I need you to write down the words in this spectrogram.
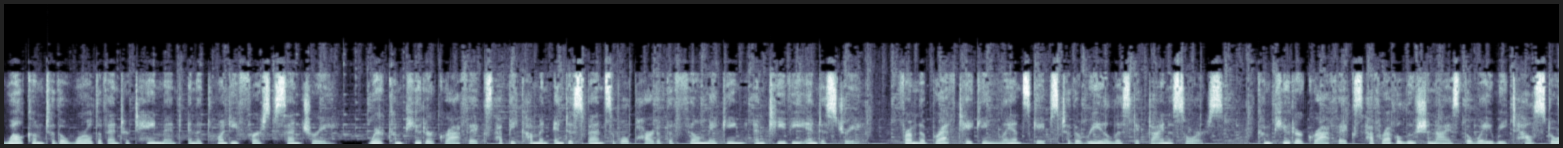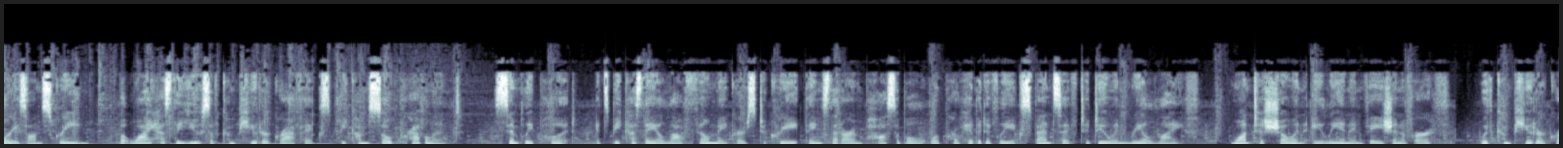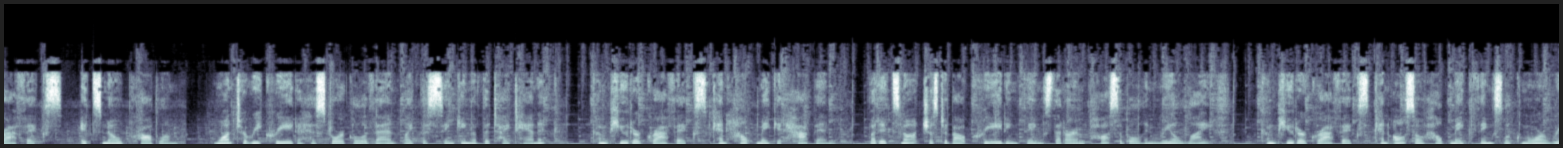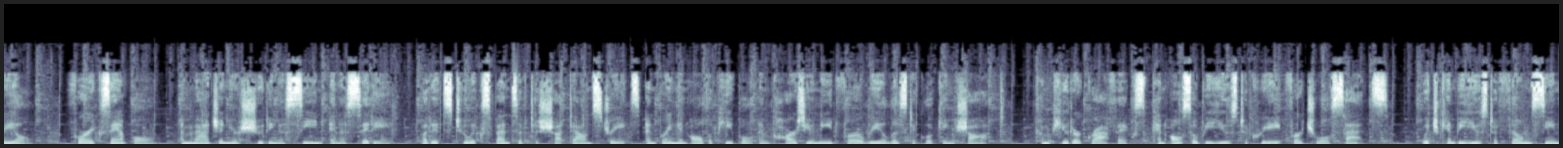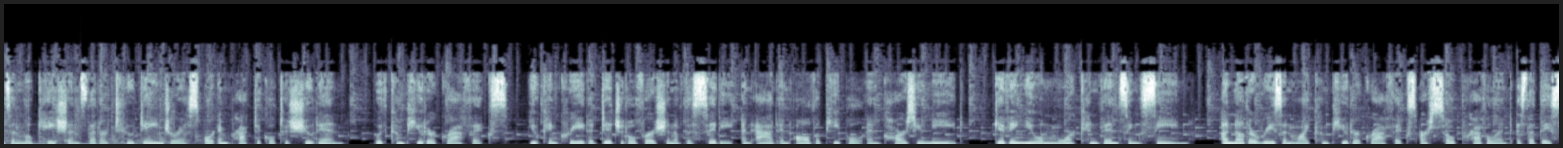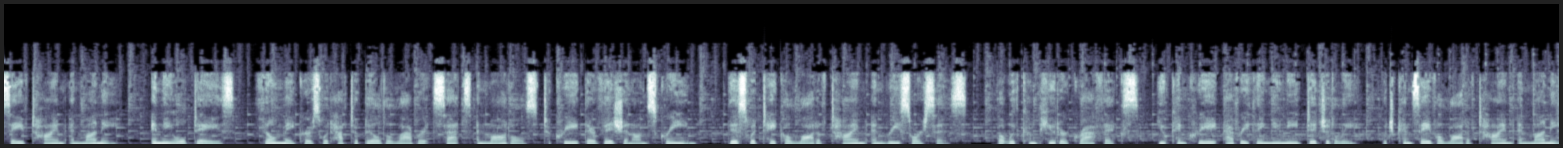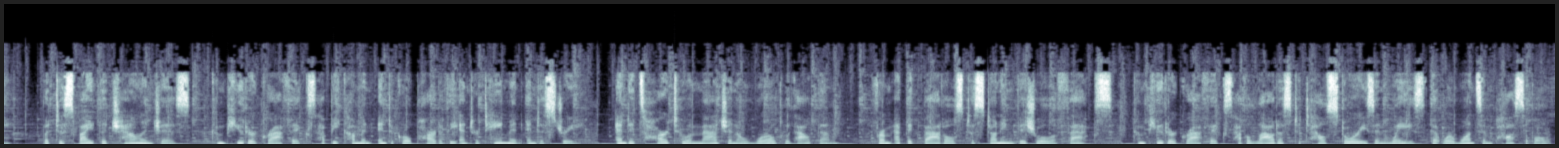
Welcome to the world of entertainment in the 21st century where computer graphics have become an indispensable part of the filmmaking and TV industry. From the breathtaking landscapes to the realistic dinosaurs, computer graphics have revolutionized the way we tell stories on screen. But why has the use of computer graphics become so prevalent? Simply put, it's because they allow filmmakers to create things that are impossible or prohibitively expensive to do in real life. Want to show an alien invasion of Earth? With computer graphics, it's no problem. Want to recreate a historical event like the sinking of the Titanic? Computer graphics can help make it happen, but it's not just about creating things that are impossible in real life. Computer graphics can also help make things look more real. For example, imagine you're shooting a scene in a city, but it's too expensive to shut down streets and bring in all the people and cars you need for a realistic looking shot. Computer graphics can also be used to create virtual sets, which can be used to film scenes in locations that are too dangerous or impractical to shoot in. With computer graphics, you can create a digital version of the city and add in all the people and cars you need, giving you a more convincing scene. Another reason why computer graphics are so prevalent is that they save time and money. In the old days, filmmakers would have to build elaborate sets and models to create their vision on screen. This would take a lot of time and resources. But with computer graphics, you can create everything you need digitally, which can save a lot of time and money. But despite the challenges, computer graphics have become an integral part of the entertainment industry, and it's hard to imagine a world without them. From epic battles to stunning visual effects, computer graphics have allowed us to tell stories in ways that were once impossible.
